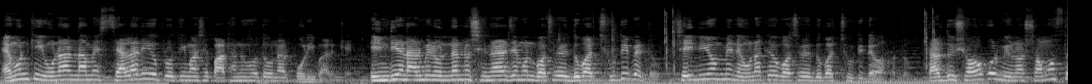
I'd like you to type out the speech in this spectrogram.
এমনকি ওনার নামে স্যালারিও প্রতি মাসে পাঠানো হতো ওনার পরিবারকে। ইন্ডিয়ান আর্মির অন্যান্য সেনারা যেমন বছরে দুবার ছুটি পেত, সেই নিয়ম মেনে ওনাকেও বছরে দুবার ছুটি দেওয়া হতো। তার দুই সহকর্মী ওনার সমস্ত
